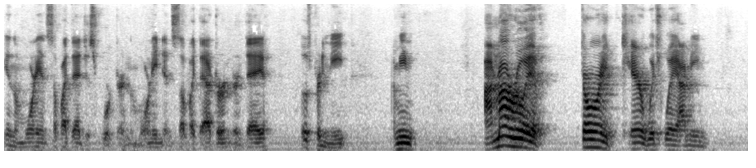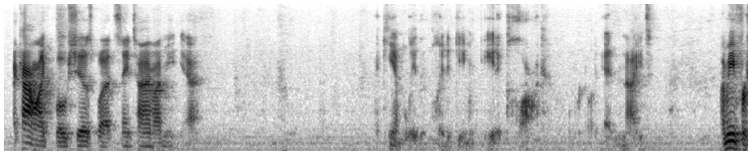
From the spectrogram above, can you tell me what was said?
in the morning and stuff like that. Just work during the morning and stuff like that during the day. It was pretty neat. I mean, I'm not really a, don't really care which way. I mean, I kind of like both shifts, but at the same time, I mean, yeah, I can't believe they played a game at eight o'clock at night. I mean, for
